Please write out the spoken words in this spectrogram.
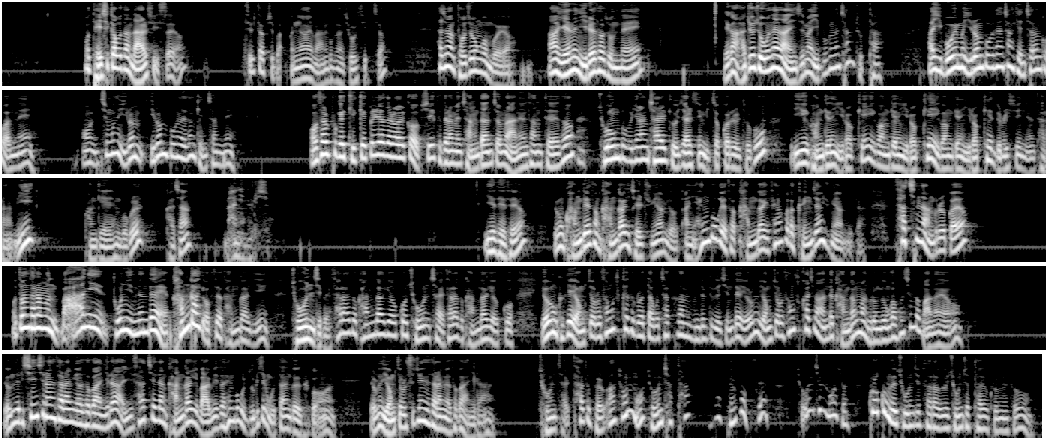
뭐 대식가보다 나을 수 있어요. 쓸데없이 방향이 많은 것보다 좋을 수 있죠. 하지만 더 좋은 건 뭐예요? 아 얘는 이래서 좋네. 얘가 아주 좋은 애는 아니지만 이 부분은 참 좋다. 아 이 모임은 이런 부분에서 참 괜찮은 것 같네. 어이 친구는 이런 이런 부분에선 괜찮네. 어설프게 깊게 끌려 들어갈 것 없이 그 사람의 장단점을 아는 상태에서 좋은 부분이랑 잘 교제할 수 있는 밑적거리를 두고 이 관계는 이렇게 이 관계는 이렇게 이 관계는 이렇게 누릴 수 있는 사람이 관계의 행복을 가장 많이 누리죠. 이해되세요? 이건 관계에선 감각이 제일 중요합니다. 아니 행복에서 감각이 생각보다 굉장히 중요합니다. 사치는 안 그럴까요? 어떤 사람은 많이 돈이 있는데 감각이 없어요. 감각이 좋은 집에 살아도 감각이 없고 좋은 차에 살아도 감각이 없고 여러분 그게 영적으로 성숙해서 그렇다고 착각하는 분들도 계신데 여러분 영적으로 성숙하지 않은데 감각만 그런 경우가 훨씬 더 많아요. 여러분들이 신실한 사람이어서가 아니라 이 사치에 대한 감각이 마비해서 행복을 누리지를 못하는 거예요. 그건 여러분 영적으로 수준 있는 사람이어서가 아니라 좋은 차를 타도 별거 아 저는 뭐 좋은 차 타? 뭐 별거 없어요. 좋은 집 뭐 저 그럴 거면 왜 좋은 집 살아? 왜 좋은 차 타요? 그러면서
